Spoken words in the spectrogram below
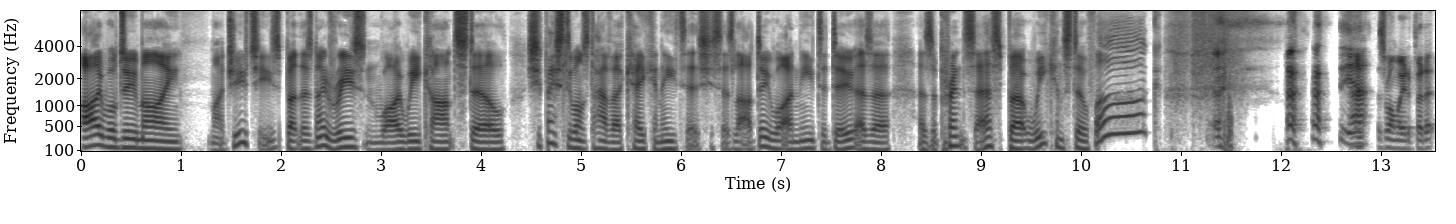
I will do my my duties, but there's no reason why we can't still." She basically wants to have her cake and eat it. She says, "Like I'll do what I need to do as a as a princess, but we can still fuck." yeah, Uh, that's one way to put it.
